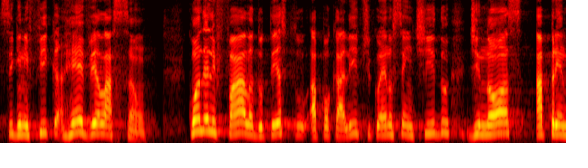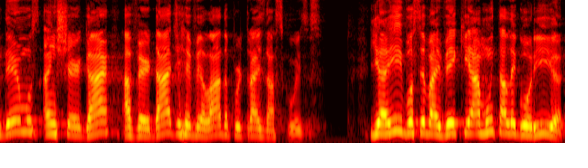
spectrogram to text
significa revelação. Quando ele fala do texto apocalíptico, é no sentido de nós aprendermos a enxergar a verdade revelada por trás das coisas. E aí você vai ver que há muita alegoria,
